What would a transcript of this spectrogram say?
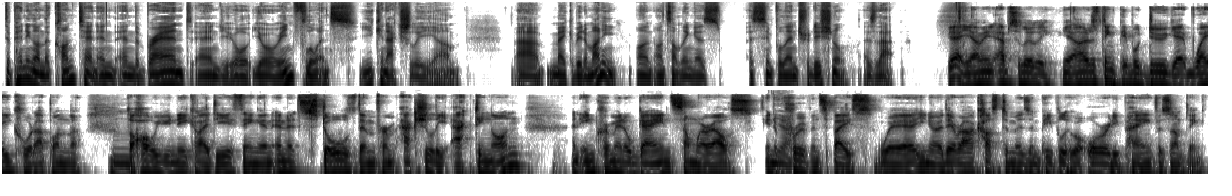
depending on the content and, and the brand and your, your influence, you can actually um, uh, make a bit of money on, on something as, as simple and traditional as that. Yeah, yeah, I mean, absolutely. Yeah, I just think people do get way caught up on the Mm. the whole unique idea thing, and, and it stalls them from actually acting on an incremental gain somewhere else in a Yeah. proven space where you know there are customers and people who are already paying for something.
